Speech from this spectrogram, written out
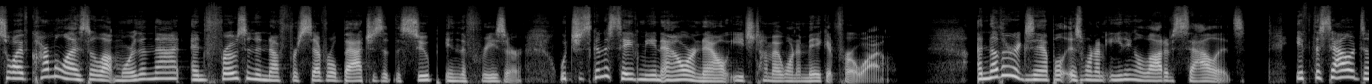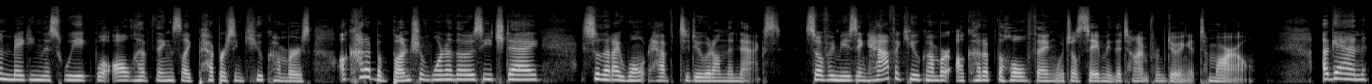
So I've caramelized a lot more than that and frozen enough for several batches of the soup in the freezer, which is going to save me an hour now each time I want to make it for a while. Another example is when I'm eating a lot of salads. If the salads I'm making this week will all have things like peppers and cucumbers, I'll cut up a bunch of one of those each day so that I won't have to do it on the next. So if I'm using half a cucumber, I'll cut up the whole thing, which will save me the time from doing it tomorrow. Again,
